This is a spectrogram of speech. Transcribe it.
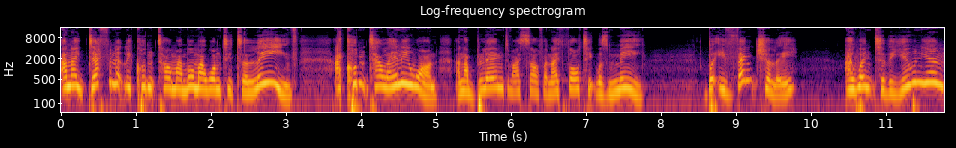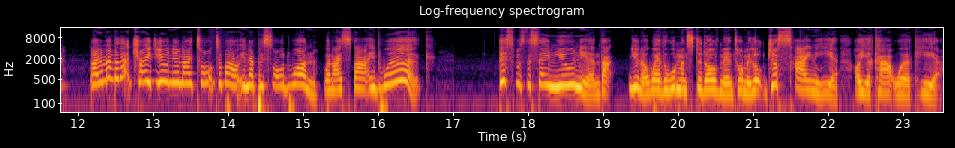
And I definitely couldn't tell my mum I wanted to leave. I couldn't tell anyone. And I blamed myself and I thought it was me. But eventually, I went to the union. I remember that trade union I talked about in episode one when I started work. This was the same union that, you know, where the woman stood over me and told me, look, just sign here or you can't work here.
